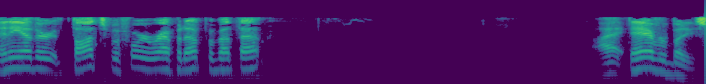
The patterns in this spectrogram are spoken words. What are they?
Any other thoughts before we wrap it up about that? I Everybody's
